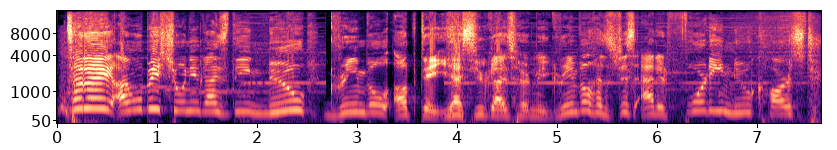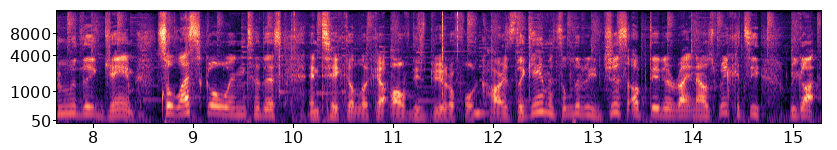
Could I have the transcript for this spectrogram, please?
Today, I will be showing you guys the new Greenville update. Yes, you guys heard me. Greenville has just added 40 new cars to the game. So let's go into this and take a look at all these beautiful cars. The game is literally just updated right now. As we can see, we got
